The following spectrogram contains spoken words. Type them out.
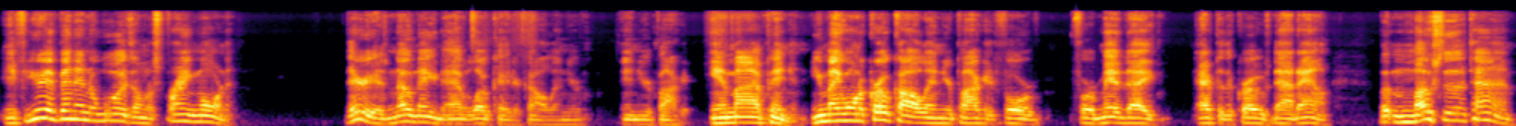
If you have been in the woods on a spring morning, there is no need to have a locator call in your in your pocket, in my opinion. You may want a crow call in your pocket for for midday after the crows die down, but most of the time,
